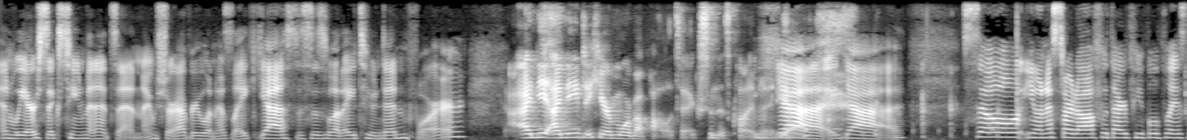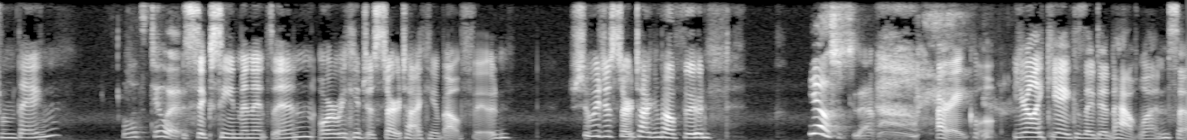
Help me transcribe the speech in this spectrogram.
And we are 16 minutes in. I'm sure everyone is like, yes, this is what I tuned in for. I need I need to hear more about politics in this climate. Yeah, yeah. So, you want to start off with our people, place, and thing? Well, let's do it. 16 minutes in? Or we could just start talking about food. Should we just start talking about food? Yeah, let's just do that. All right, cool. You're like, yay, because I didn't have one. So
